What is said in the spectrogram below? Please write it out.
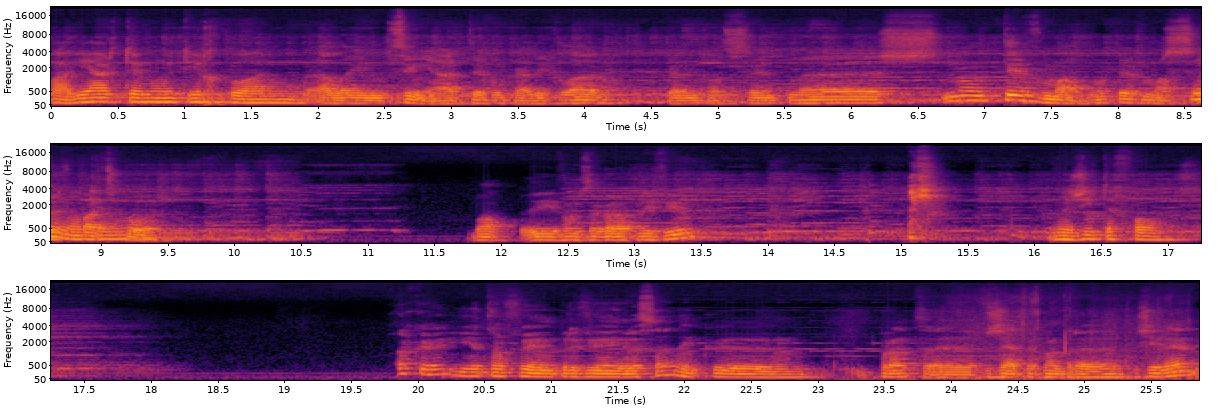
Pá, e a arte teve muito irregular, meu. Além, sim, a arte teve um bocado irregular, um bocado inconsistente, mas não teve mal, não teve mal. Sim, teve não partes teve mal. boas. Bom, e vamos agora ao preview. Vegeta Falls. Ok, e então foi um preview engraçado em que, pronto, é Vegeta contra Jiren.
